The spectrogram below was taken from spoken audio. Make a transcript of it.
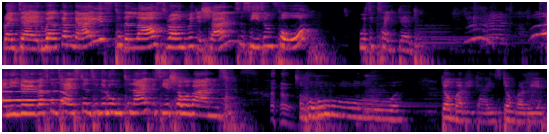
Right then, welcome, guys, to the last round of auditions, season four. Who's excited? Any nervous contestants in the room tonight? Let's see a show of hands. Oh, don't worry, guys, don't worry.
